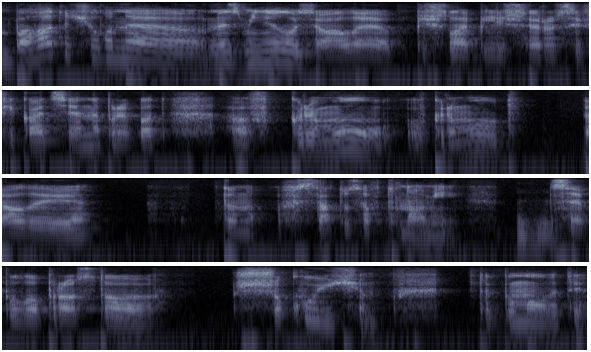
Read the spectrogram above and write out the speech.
багато чого не, не змінилося, але пішла більша русифікація. Наприклад, в Криму в Криму дали статус автономії. Угу. Це було просто шокуючим, так би мовити.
